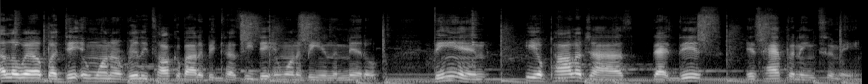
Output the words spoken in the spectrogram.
LOL, but didn't want to really talk about it because he didn't want to be in the middle. Then he apologized that this is happening to me.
